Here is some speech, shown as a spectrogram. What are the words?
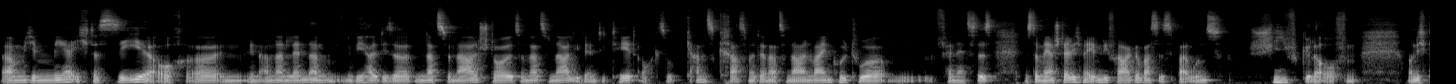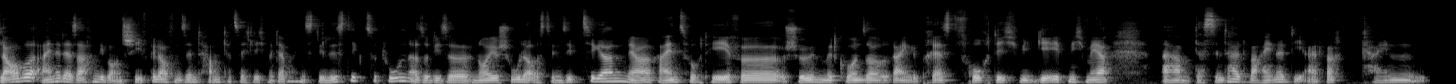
ähm, je mehr ich das sehe, auch äh, in, in anderen Ländern, wie halt dieser Nationalstolz und Nationalidentität auch so ganz krass mit der nationalen Weinkultur äh, vernetzt ist, desto mehr stelle ich mir eben die Frage, was ist bei uns schiefgelaufen. Und ich glaube, eine der Sachen, die bei uns schiefgelaufen sind, haben tatsächlich mit der Weinstilistik zu tun. Also diese neue Schule aus den 70ern, ja, Reinzucht, Hefe, schön mit Kohlensäure reingepresst, fruchtig, wie geht nicht mehr. Ähm, das sind halt Weine, die einfach keinen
